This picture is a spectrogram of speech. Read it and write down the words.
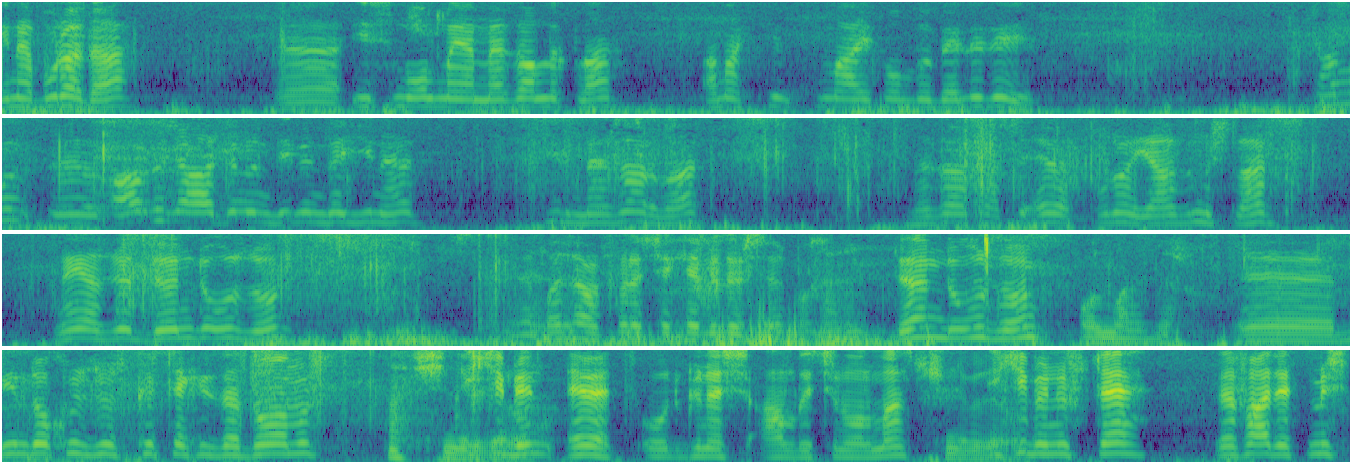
Yine burada e, ismi olmayan mezarlıklar ama kim, kime ait olduğu belli değil. Çamın e, ardıç ağacının dibinde yine bir mezar var. Mezar taşı evet buna yazmışlar. Ne yazıyor? Döndü uzun. E, bacağım şöyle çekebilirsin. Bakalım. Döndü uzun. Olmadı dur. Ee, 1948'de doğmuş. Hah, şimdi güzel 2000 oldu. evet o güneş aldığı için olmaz. Şimdi güzel oldu. 2003'te vefat etmiş.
